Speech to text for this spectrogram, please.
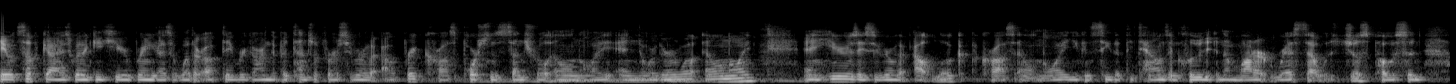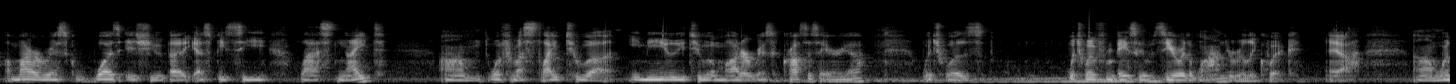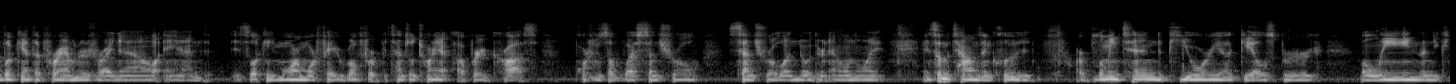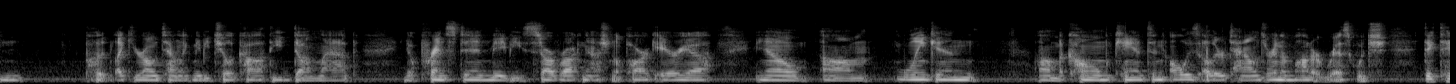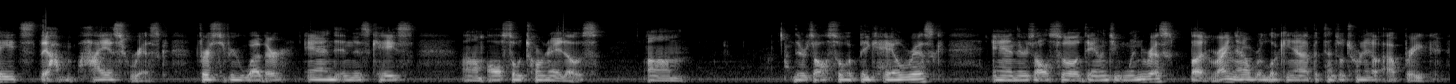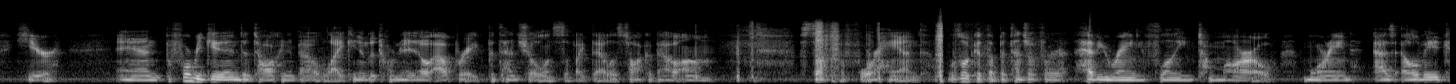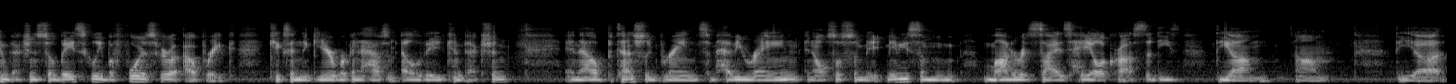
Hey, what's up, guys? Weather Geek here, bringing you guys a weather update regarding the potential for a severe weather outbreak across portions of central Illinois and northern Illinois. And here's a severe weather outlook across Illinois. You can see that the towns included in the moderate risk that was just posted. A moderate risk was issued by the SPC last night. Um, went from a slight to a immediately to a moderate risk across this area, which was which went from basically zero to 100 really quick. Yeah. Um, we're looking at the parameters right now, and it's looking more and more favorable for a potential tornado outbreak across portions of west central, central, and northern Illinois. And some of the towns included are Bloomington, Peoria, Galesburg, Moline. Then you can put like your own town, like maybe Chillicothe, Dunlap, you know, Princeton, maybe Starved Rock National Park area, you know, um, Lincoln, um, Macomb, Canton, all these other towns are in the moderate risk, which dictates the highest risk for severe weather, and in this case, um, also tornadoes. Um, there's also a big hail risk, and there's also a damaging wind risk, but right now we're looking at a potential tornado outbreak here. And before we get into talking about like you know the tornado outbreak potential and stuff like that, let's talk about um, stuff beforehand. Let's look at the potential for heavy rain and flooding tomorrow morning as elevated convection. So basically, before the severe outbreak kicks into gear, we're going to have some elevated convection, and that'll potentially bring some heavy rain and also some maybe some moderate sized hail across the the um um the uh,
